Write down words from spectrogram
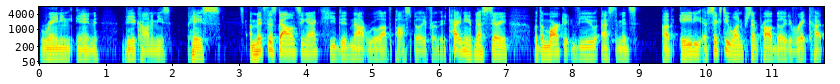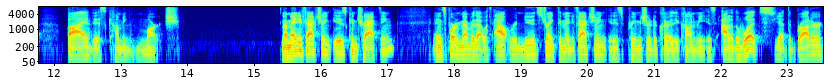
reining in the economy's pace. Amidst this balancing act, he did not rule out the possibility of further tightening if necessary, but the market view estimates of 80 of 61% probability of rate cut by this coming March. Now, manufacturing is contracting, and it's important to remember that without renewed strength in manufacturing, it is premature to declare the economy is out of the woods. Yet the broader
